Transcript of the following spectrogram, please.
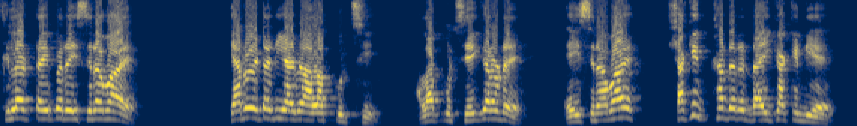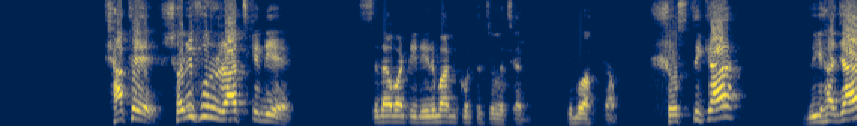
থ্রিলার টাইপের এই সিনেমায় কেন এটা নিয়ে আমি আলাপ করছি? আলাপ করছি এই কারণে এই সিনেমায় শাকিব খানের নায়িকাকে নিয়ে, সাথে শরীফুল রাজকে নিয়ে সিনেমাটি নির্মাণ করতে চলেছেন হিমু আকরাম। স্বস্তিকা দুই হাজার,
